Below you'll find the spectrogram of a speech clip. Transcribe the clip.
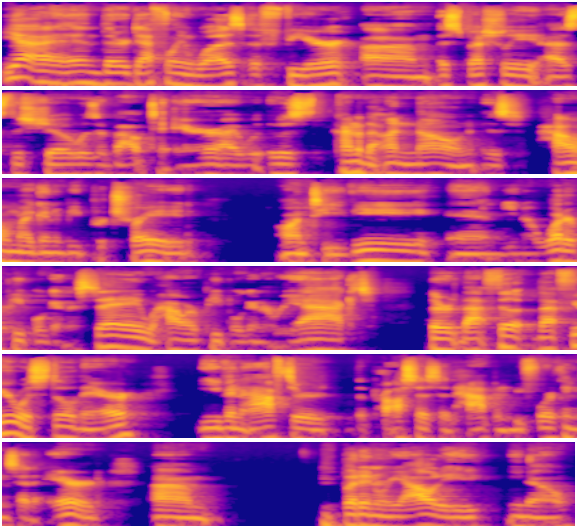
Yeah, and there definitely was a fear, um, especially as the show was about to air. I w- it was kind of the unknown is how am I going to be portrayed on TV, and you know what are people going to say? How are people going to react? There, that that fear was still there even after the process had happened, before things had aired. Um, but in reality, you know,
